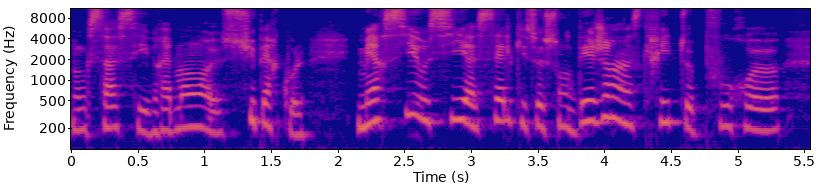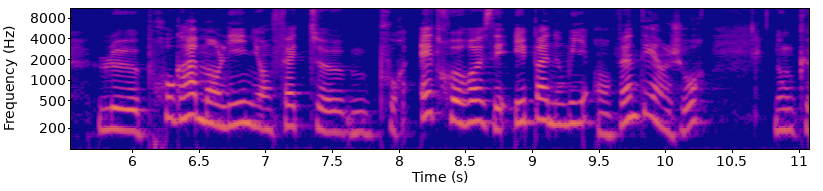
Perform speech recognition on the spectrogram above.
Donc ça, c'est vraiment euh, super cool. Merci aussi à celles qui se sont déjà inscrites pour euh, le programme en ligne, en fait, euh, pour être heureuse et épanouie en 21 jours. Donc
